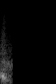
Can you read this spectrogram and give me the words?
you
